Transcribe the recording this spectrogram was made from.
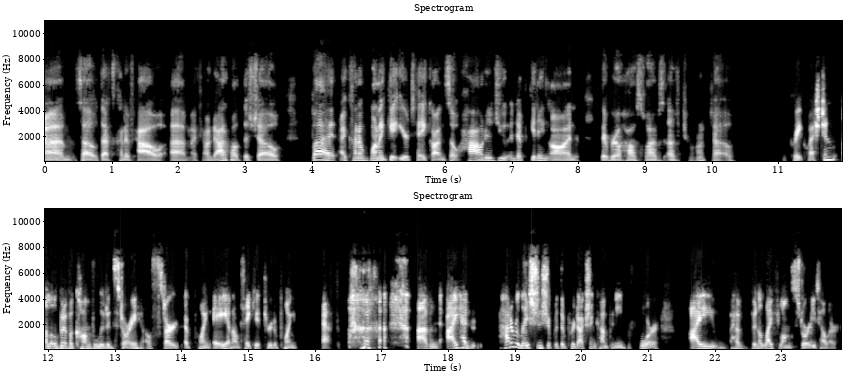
Um, so that's kind of how um, I found out about the show. But I kind of want to get your take on so how did you end up getting on the Real Housewives of Toronto? Great question. A little bit of a convoluted story. I'll start at point A and I'll take you through to point F. um, I had had a relationship with the production company before. I have been a lifelong storyteller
